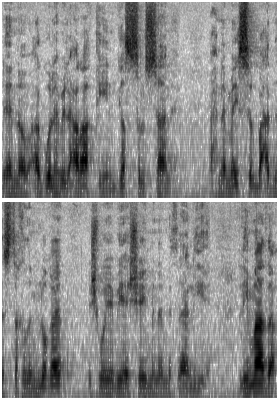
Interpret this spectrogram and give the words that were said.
لأنه أقولها بالعراقي ينقص لسانها إحنا ما يصير بعد نستخدم لغة شوية بها شيء من المثالية. لماذا؟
